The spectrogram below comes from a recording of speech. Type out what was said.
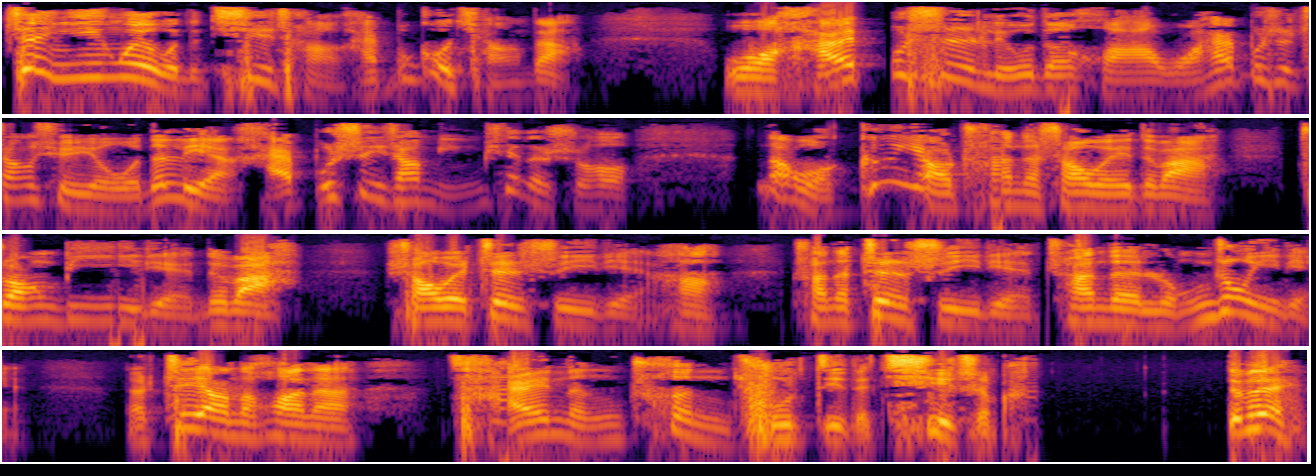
正因为我的气场还不够强大，我还不是刘德华，我还不是张学友，我的脸还不是一张名片的时候，那我更要穿的稍微对吧，装逼一点对吧，稍微正式一点哈，穿的正式一点，穿的隆重一点。那这样的话呢？”才能衬出自己的气质嘛，对不对？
